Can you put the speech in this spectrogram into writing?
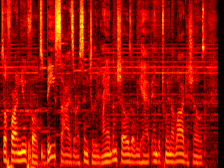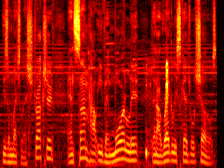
So, for our new folks, B sides are essentially random shows that we have in between our larger shows. These are much less structured and somehow even more lit than our regularly scheduled shows.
